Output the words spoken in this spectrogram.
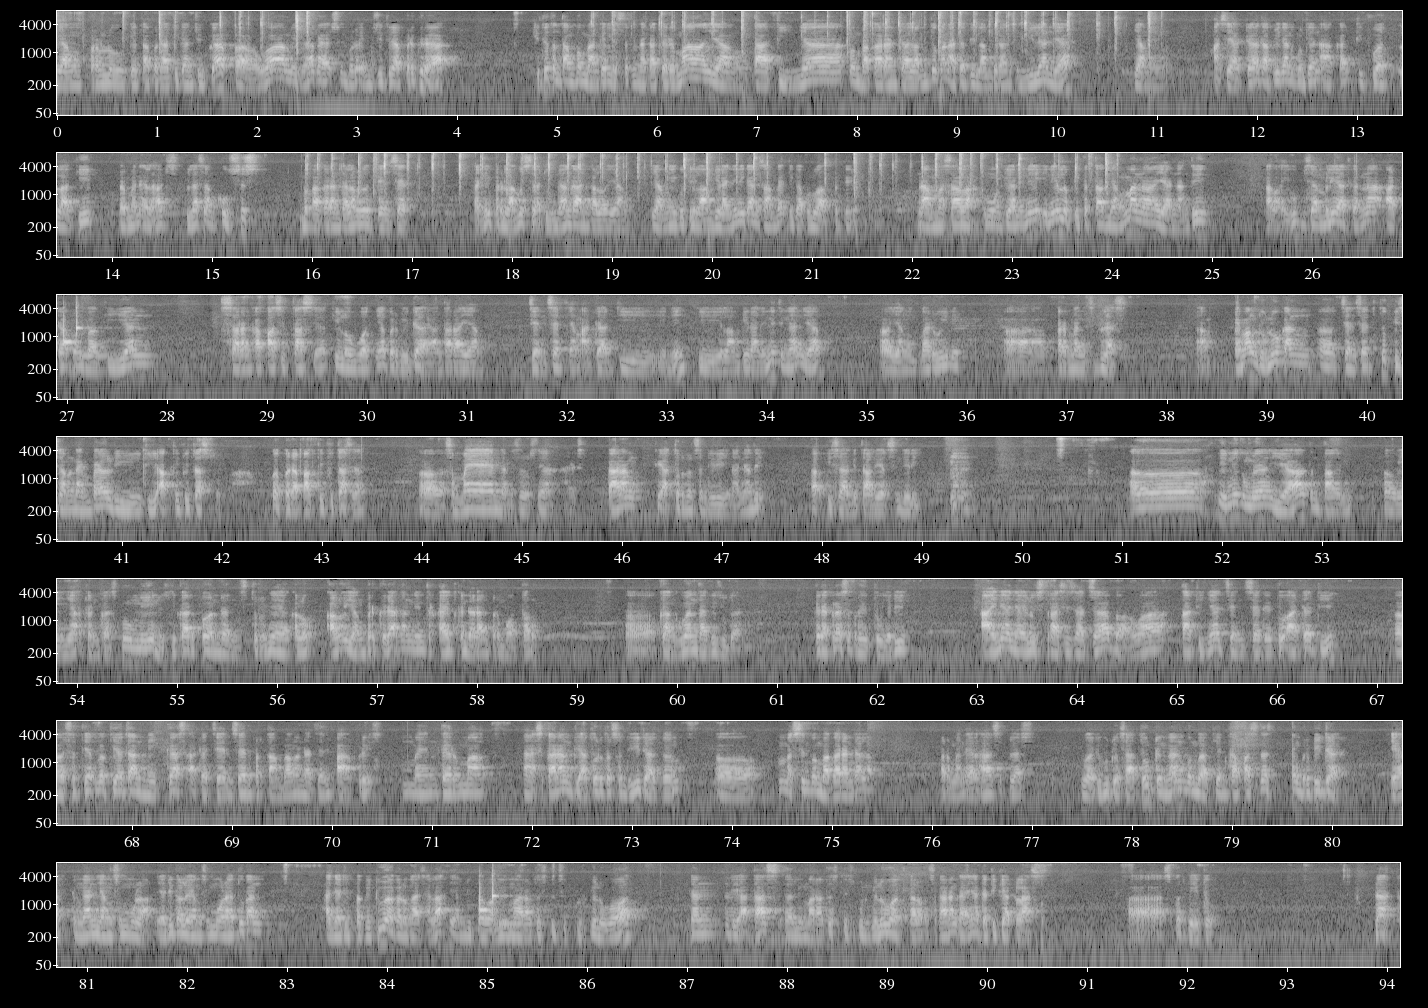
Yang perlu kita perhatikan juga bahwa misalnya kayak sumber emisi tidak bergerak, itu tentang pembangkit listrik tenaga termal yang tadinya pembakaran dalam itu kan ada di lampiran 9 ya yang masih ada tapi kan kemudian akan dibuat lagi Permen LH 11 yang khusus pembakaran dalam atau genset nah ini berlaku sudah diundangkan kalau yang yang mengikuti lampiran ini kan sampai 30 April nah masalah kemudian ini ini lebih ketat yang mana ya nanti kalau ibu bisa melihat karena ada pembagian besaran kapasitas ya kilowattnya berbeda antara yang genset yang ada di ini di lampiran ini dengan yang uh, yang baru ini uh, Permen 11. Nah, memang dulu kan uh, genset itu bisa menempel di, di aktivitas beberapa aktivitas ya, uh, semen dan seterusnya. Sekarang diatur tersendiri. Nah nanti uh, bisa kita lihat sendiri. uh, ini kemudian ya tentang minyak dan gas bumi, industri karbon dan seterusnya. Kalau kalau yang bergerak kan ini terkait kendaraan bermotor, uh, gangguan tadi sudah. Kira-kira seperti itu. Jadi Nah, ini hanya ilustrasi saja bahwa tadinya genset itu ada di uh, setiap kegiatan migas ada genset pertambangan ada genset pabrik semen thermal nah sekarang diatur tersendiri dalam uh, mesin pembakaran dalam Permen LH 11 2021 dengan pembagian kapasitas yang berbeda ya dengan yang semula jadi kalau yang semula itu kan hanya dibagi dua kalau nggak salah yang di bawah 570 kW dan di atas 570 kW kalau sekarang kayaknya ada tiga kelas. Uh, seperti itu. Nah,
